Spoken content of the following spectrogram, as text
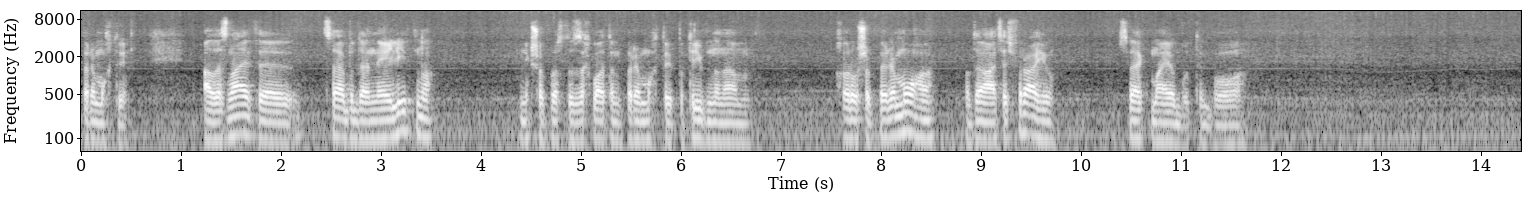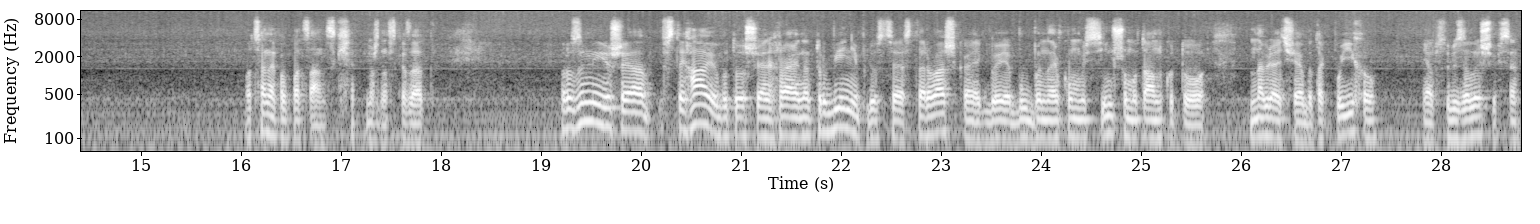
перемогти. Але знаєте, це буде не елітно. Якщо просто захватом перемогти, потрібна нам хороша перемога, 11 фрагів. Все як має бути, бо Оце не по-пацанськи, можна сказати. Розумію, що я встигаю, бо то, що я граю на турбіні, плюс це СТРВшка. Якби я був би на якомусь іншому танку, то навряд чи я би так поїхав, я б собі залишився.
